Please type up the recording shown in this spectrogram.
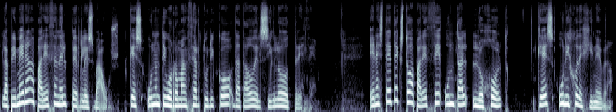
La primera aparece en el Perlesbaus, que es un antiguo romance artúrico datado del siglo XIII. En este texto aparece un tal Loholt, que es un hijo de Ginebra,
